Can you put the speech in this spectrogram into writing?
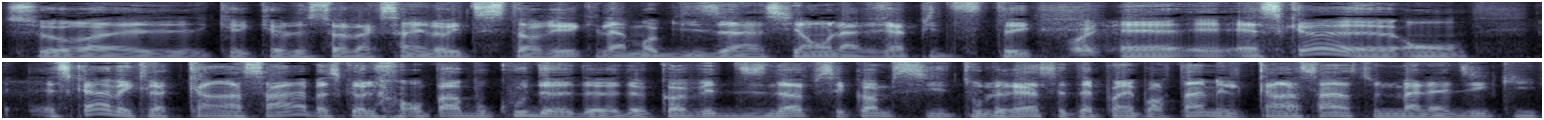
sur euh, que, que, ce vaccin-là est historique, la mobilisation, la rapidité. Oui. Euh, est-ce que on est-ce qu'avec le cancer, parce que là, on parle beaucoup de, de, de COVID-19, c'est comme si tout le reste n'était pas important, mais le cancer, c'est une maladie qui,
